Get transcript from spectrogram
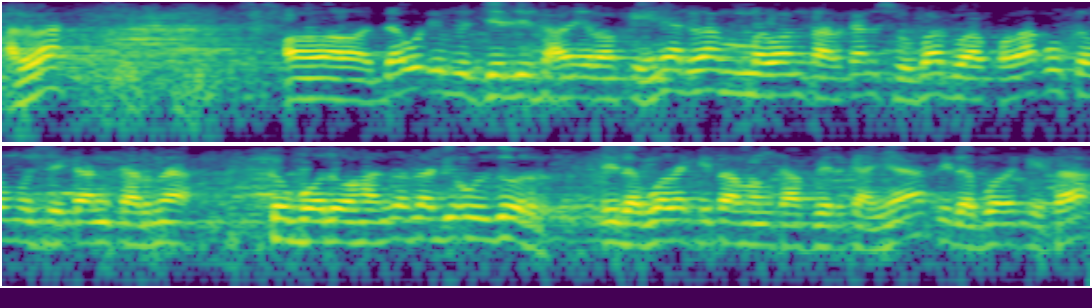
adalah uh, Daud ibnu Jirjis al-Iraqi ini adalah melontarkan subhat bahwa pelaku kemusyrikan karena kebodohan itu adalah diuzur. Tidak boleh kita mengkafirkannya, tidak boleh kita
